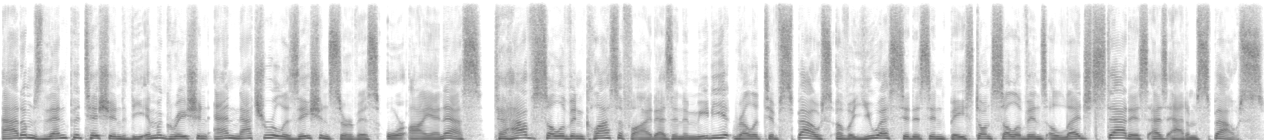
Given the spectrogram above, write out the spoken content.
Adams then petitioned the Immigration and Naturalization Service, or INS, to have Sullivan classified as an immediate relative spouse of a U.S. citizen based on Sullivan's alleged status as Adams' spouse.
